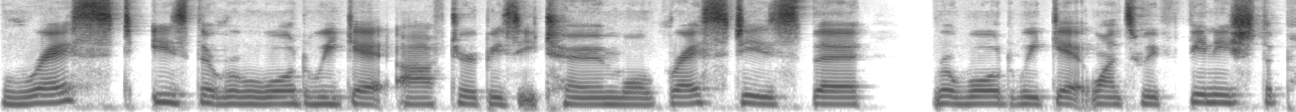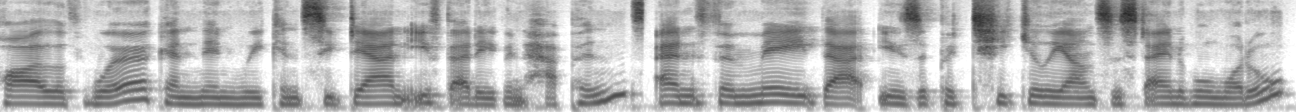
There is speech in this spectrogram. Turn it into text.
rest is the reward we get after a busy term, or rest is the reward we get once we've finished the pile of work and then we can sit down if that even happens. And for me, that is a particularly unsustainable model.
